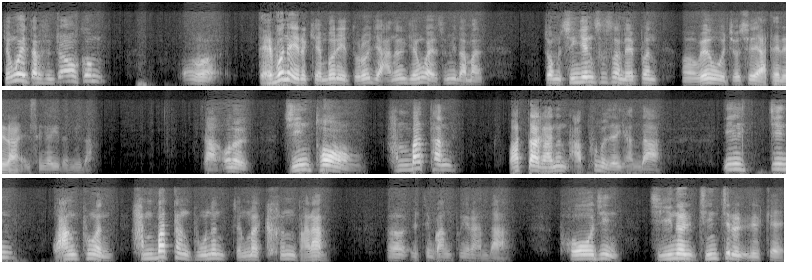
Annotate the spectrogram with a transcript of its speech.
경우에 따라서는 조금 어, 대본에 이렇게 머리에 들어오지 않을 경우가 있습니다만 좀 신경 써서 몇번 어, 외워주셔야 되리라 생각이 듭니다. 자, 오늘 진통, 한바탕 왔다 가는 아픔을 얘기한다. 일진 광풍은 한바탕 부는 정말 큰 바람, 어, 일진 광풍이라 한다. 포진, 진을, 진지를 이렇게,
